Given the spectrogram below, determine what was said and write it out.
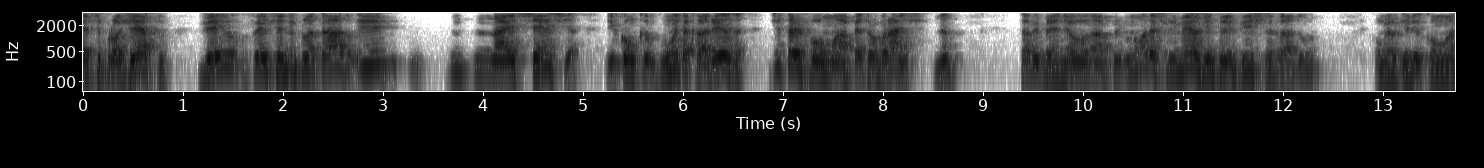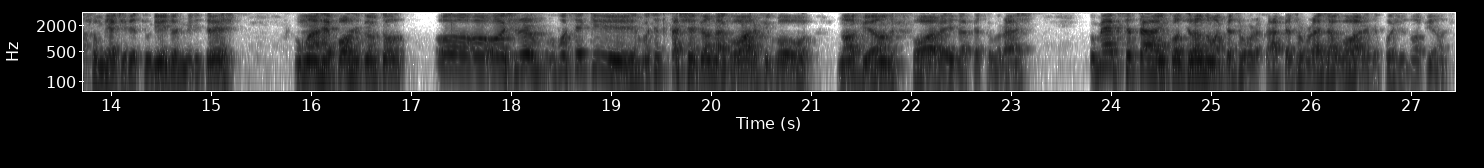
esse projeto veio, veio sendo implantado e, na essência, e com muita clareza, de transformar a Petrobras, né? Sabe, Breno, eu, na, numa das primeiras entrevistas lá do, como eu, como assumi a diretoria em 2003, uma repórter perguntou, ô, ô, ô você que você que está chegando agora, ficou nove anos fora aí da Petrobras, como é que você está encontrando uma Petrobras, a Petrobras agora, depois de nove anos?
